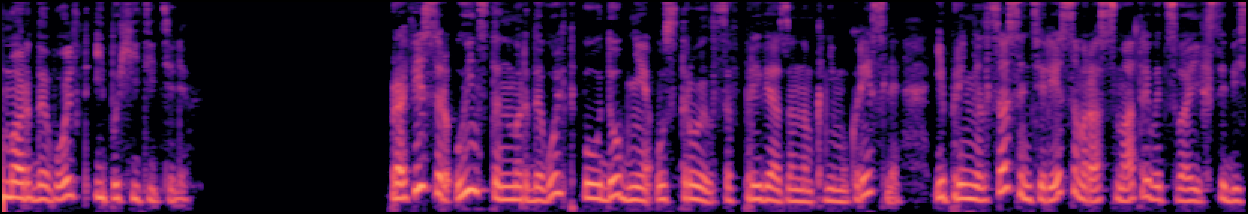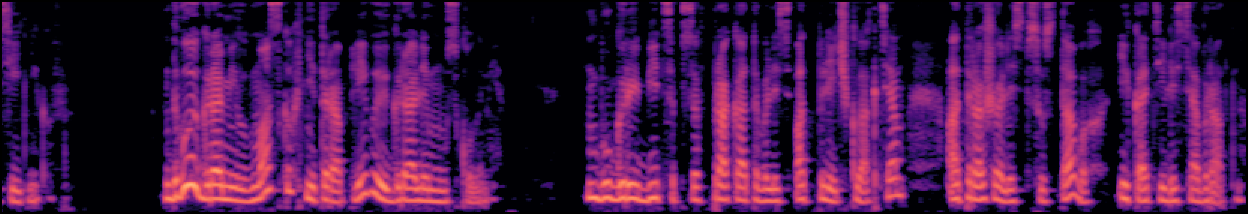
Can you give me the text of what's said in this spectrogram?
Мардевольт и похитители. Профессор Уинстон Мардевольт поудобнее устроился в привязанном к нему кресле и принялся с интересом рассматривать своих собеседников. Двое громил в масках неторопливо играли мускулами. Бугры бицепсов прокатывались от плеч к локтям, отражались в суставах и катились обратно.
